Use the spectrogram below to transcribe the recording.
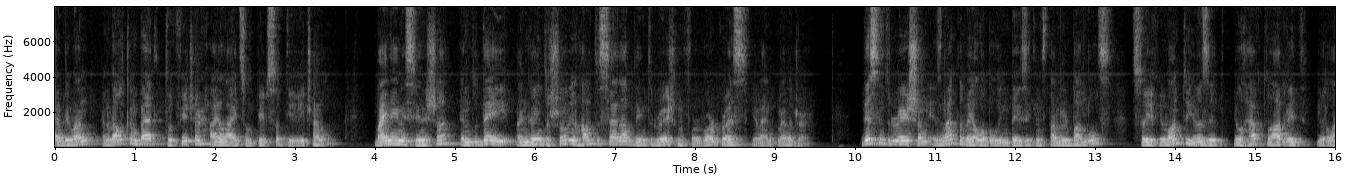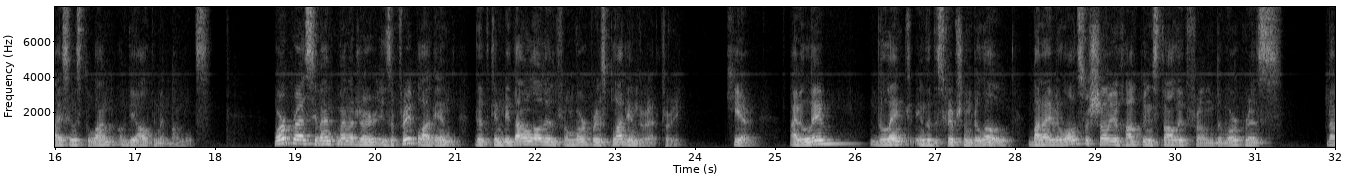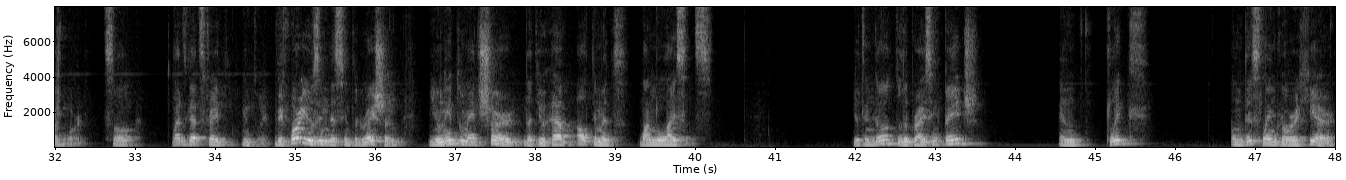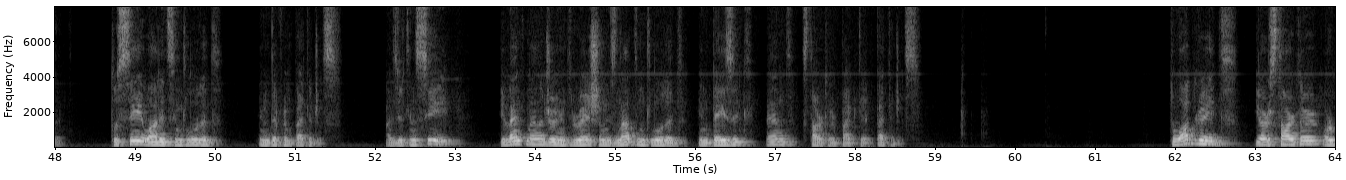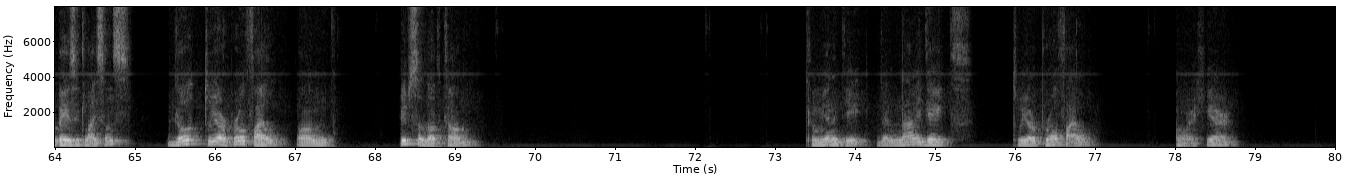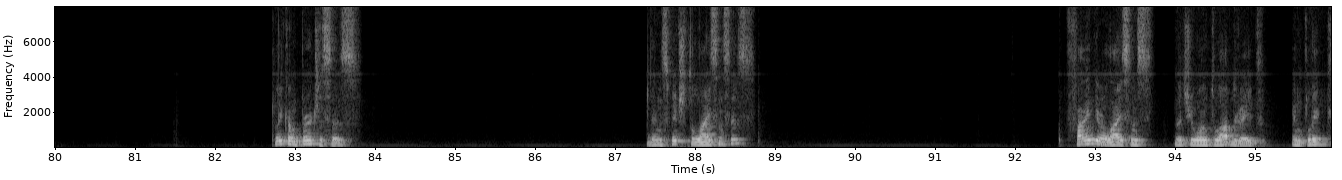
everyone and welcome back to Feature Highlights on PeepSo TV channel. My name is Sinisha and today I'm going to show you how to set up the integration for WordPress Event Manager. This integration is not available in basic and standard bundles, so if you want to use it, you'll have to upgrade your license to one of the ultimate bundles. WordPress Event Manager is a free plugin that can be downloaded from WordPress plugin directory. Here, I will leave the link in the description below, but I will also show you how to install it from the WordPress dashboard. So let's get straight into it. Before using this integration, you need to make sure that you have Ultimate Bundle license. You can go to the pricing page and click on this link over here to see what it's included in different packages. As you can see, Event Manager integration is not included in basic and starter pack packages. To upgrade your starter or basic license, go to your profile on PeepSo.com community, then navigate to your profile over here Click on Purchases, then switch to Licenses. Find your license that you want to upgrade and click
